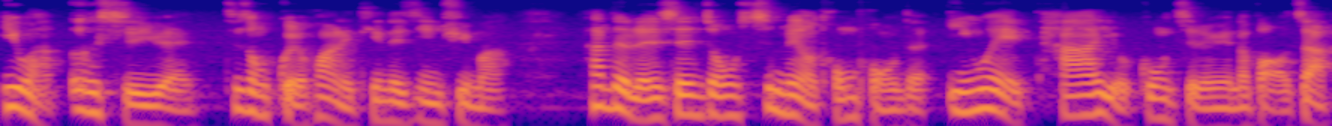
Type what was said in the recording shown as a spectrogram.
一碗二十元，这种鬼话你听得进去吗？他的人生中是没有通膨的，因为他有公职人员的保障，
